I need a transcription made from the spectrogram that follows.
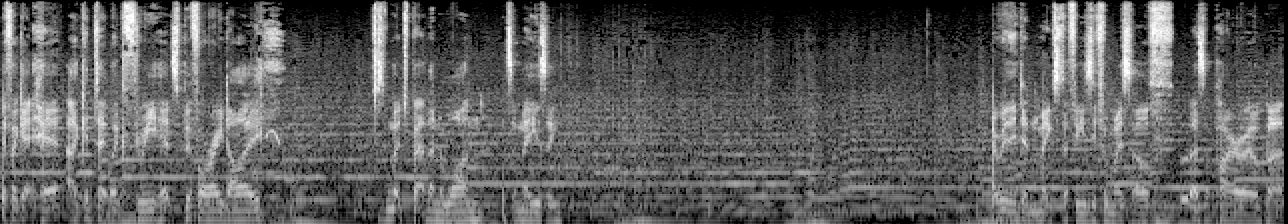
If I get hit, I can take like three hits before I die, which is much better than one. It's amazing. Really didn't make stuff easy for myself as a pyro, but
